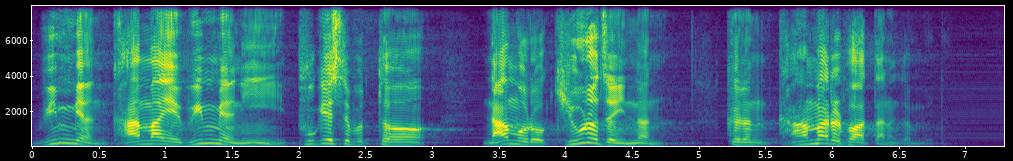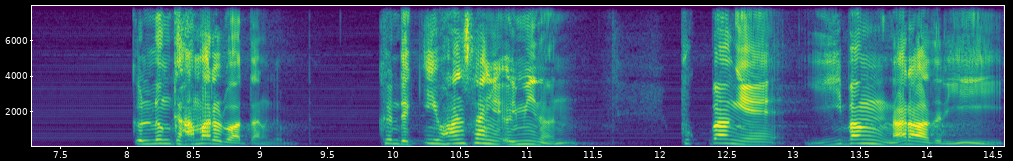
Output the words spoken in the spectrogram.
윗면 가마의 윗면이 북에서부터 남으로 기울어져 있는 그런 가마를 보았다는 겁니다. 끓는 가마를 보았다는 겁니다. 그런데 이 환상의 의미는 북방의 이방 나라들이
